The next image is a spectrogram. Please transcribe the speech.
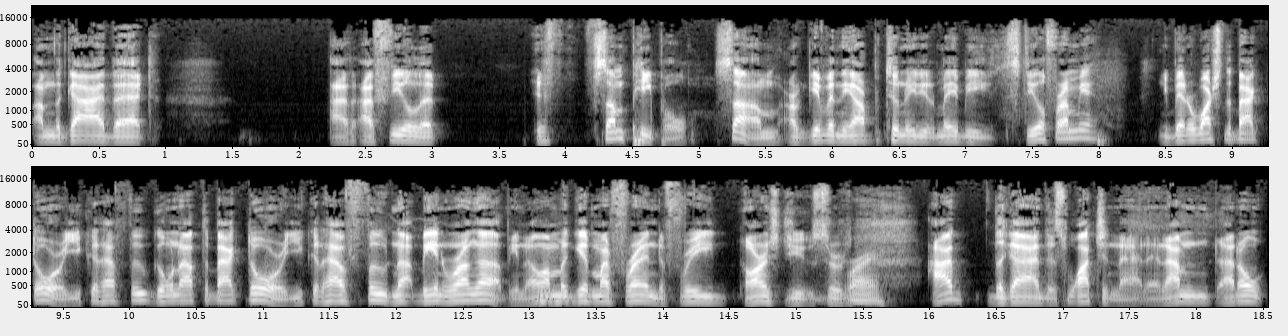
I'm the guy that I, I feel that if some people, some are given the opportunity to maybe steal from you, you better watch the back door. You could have food going out the back door. You could have food not being rung up. You know, I'm gonna give my friend a free orange juice or Right. I'm the guy that's watching that, and I'm I don't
